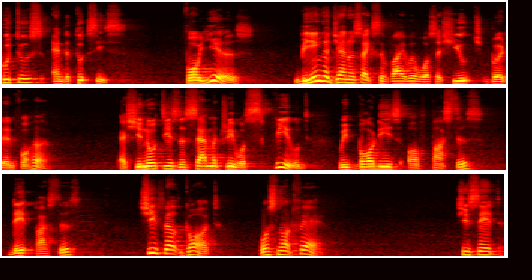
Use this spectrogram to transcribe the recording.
Hutus and the Tutsis. For years, being a genocide survivor was a huge burden for her. As she noticed the cemetery was filled with bodies of pastors, dead pastors, she felt God was not fair. She said,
